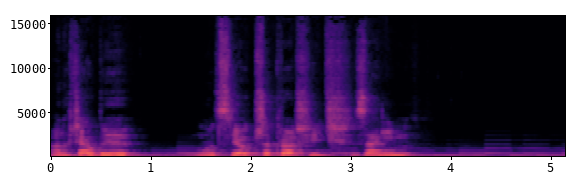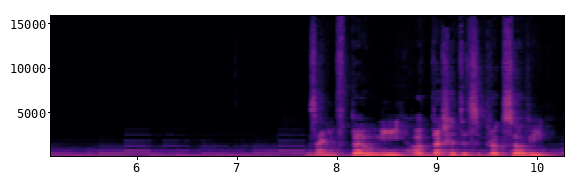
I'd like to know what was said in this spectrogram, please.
On chciałby móc ją przeprosić, zanim. zanim w pełni odda się Decyproxowi.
